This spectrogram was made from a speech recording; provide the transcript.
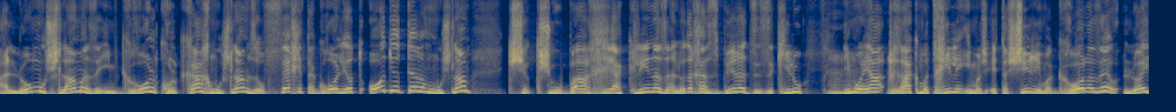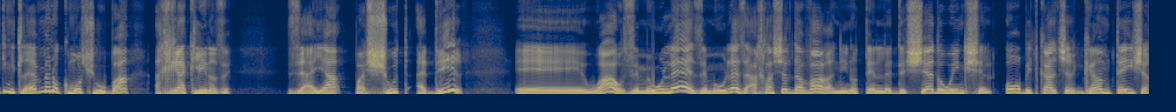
הלא מושלם הזה, עם גרול כל כך מושלם, זה הופך את הגרול להיות עוד יותר מושלם כש, כשהוא בא אחרי הקלין הזה, אני לא יודע איך להסביר את זה, זה כאילו, mm-hmm. אם הוא היה רק מתחיל עם, את השיר עם הגרול הזה, לא הייתי מתלהב ממנו כמו שהוא בא אחרי הקלין הזה. זה היה פשוט אדיר. אה, וואו, זה מעולה, זה מעולה, זה אחלה של דבר. אני נותן ל-The Shadowing של אורביט קלצ'ר גם תשע.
